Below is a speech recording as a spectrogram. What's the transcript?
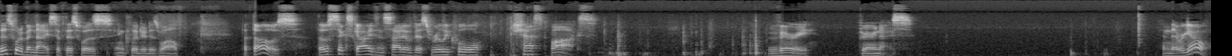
this would have been nice if this was included as well. But those, those six guides inside of this really cool chest box, very, very nice. And there we go.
